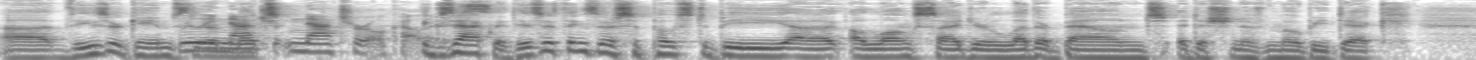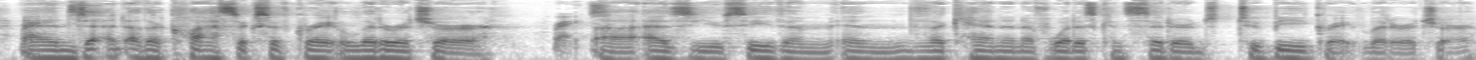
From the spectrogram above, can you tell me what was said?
Uh, these are games really that are nat- meant- natural colors. Exactly. These are things that are supposed to be uh, alongside your leather bound edition of Moby Dick and, and other classics of great literature. Right. Uh, as you see them in the canon of what is considered to be great literature.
